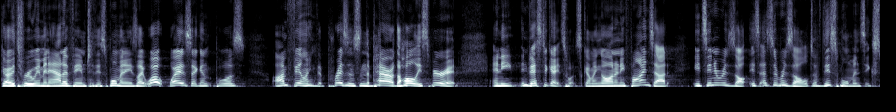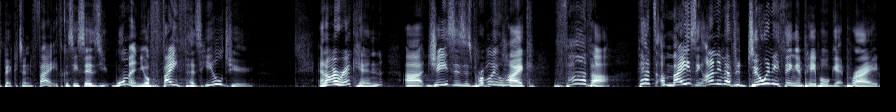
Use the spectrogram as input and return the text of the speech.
go through him and out of him to this woman. He's like, Whoa, wait a second, pause. I'm feeling the presence and the power of the Holy Spirit. And he investigates what's going on and he finds out it's in a result. It's as a result of this woman's expectant faith, because he says, "Woman, your faith has healed you." And I reckon uh, Jesus is probably like, "Father, that's amazing. I don't even have to do anything, and people get prayed.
